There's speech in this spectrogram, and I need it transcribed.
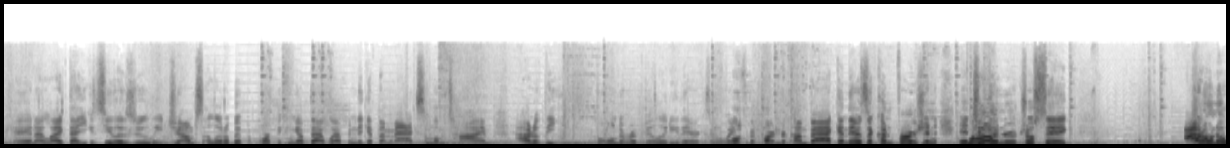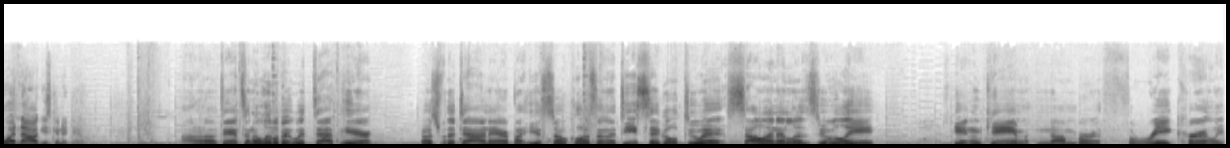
Okay, and I like that. You can see Lazuli jumps a little bit before picking up that weapon to get the maximum time out of the vulnerability there because we're waiting for the partner to come back. And there's a conversion into the neutral sig. I don't know what Nagi's going to do. I don't know. Dancing a little bit with death here. Goes for the down air, but he is so close, and the D-Sig will do it. Selen and Lazuli getting game number three, currently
